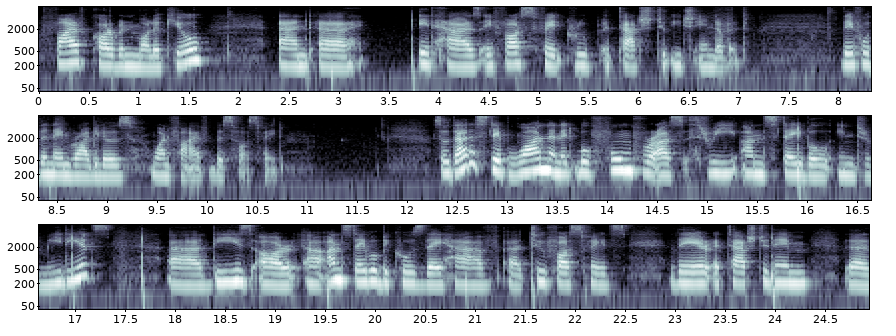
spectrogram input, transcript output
5 carbon molecule and uh, it has a phosphate group attached to each end of it therefore the name ribulose 1,5 bisphosphate. So that is step one, and it will form for us three unstable intermediates. Uh, these are uh, unstable because they have uh, two phosphates there attached to them. Uh,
